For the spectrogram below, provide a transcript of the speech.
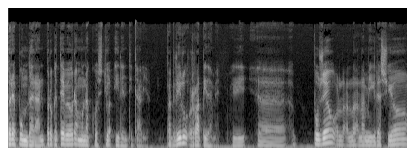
preponderant, però que té a veure amb una qüestió identitària. Per dir-ho ràpidament. Vull dir, eh, poseu la, la, la migració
